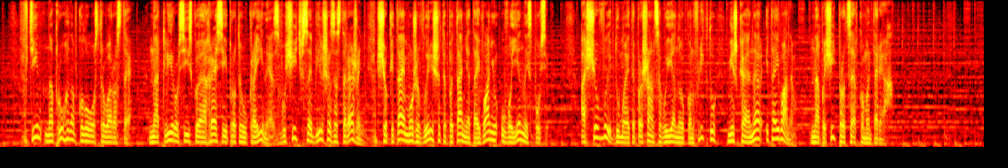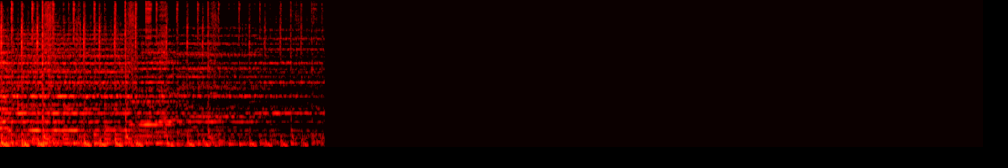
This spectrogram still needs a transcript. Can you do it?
Втім, напруга навколо острова росте. На тлі російської агресії проти України звучить все більше застережень, що Китай може вирішити питання Тайваню у воєнний спосіб. А що ви думаєте про шанси воєнного конфлікту між КНР і Тайванем? Напишіть про це в коментарях.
